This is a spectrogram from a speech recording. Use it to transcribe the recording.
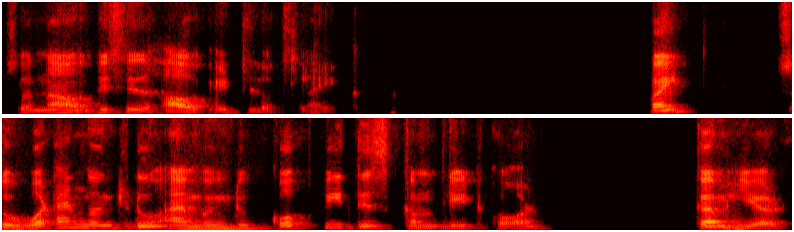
So now this is how it looks like. Fine. So what I'm going to do, I'm going to copy this complete code, come here,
